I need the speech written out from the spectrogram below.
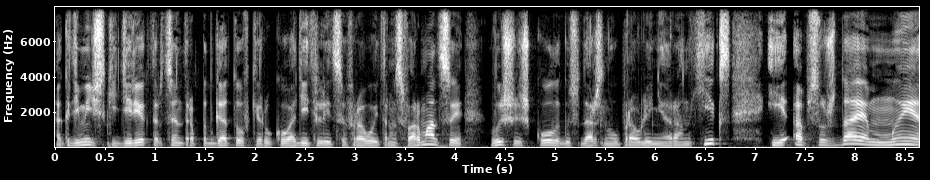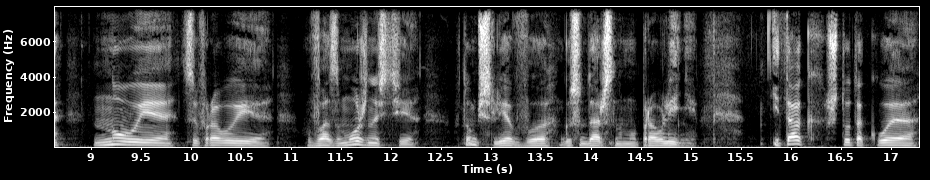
академический директор Центра подготовки руководителей цифровой трансформации Высшей школы государственного управления РАНХИКС. И обсуждаем мы новые цифровые возможности, в том числе в государственном управлении. Итак, что такое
